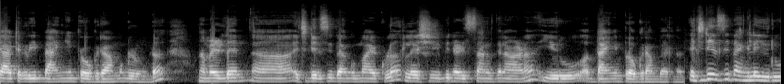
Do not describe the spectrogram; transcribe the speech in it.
കാറ്റഗറി ബാങ്കിങ് പ്രോഗ്രാമുകളുണ്ട് നമ്മളുടെ എച്ച് ഡി എഫ് സി ബാങ്കുമായിട്ടുള്ള റിലേഷൻഷിപ്പിന്റെ അടിസ്ഥാനത്തിലാണ് ഈ ഒരു ബാങ്കിങ് പ്രോഗ്രാം വരുന്നത്. എച്ച് ഡി എഫ് സി ബാങ്കിലെ ഈ ഒരു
